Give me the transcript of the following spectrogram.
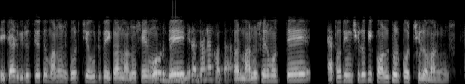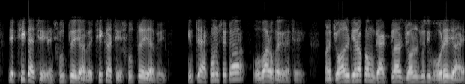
সেটার বিরুদ্ধে তো মানুষ গর্জে উঠবেই কারণ মানুষের মধ্যে এটা জানার কথা। কারণ মানুষের মধ্যে এতদিন ছিল কি কন্ট্রোল করছিল মানুষ। যে ঠিক আছে। শুধরে যাবে ঠিক আছে শুধরে যাবে। কিন্তু এখন সেটা ওভার হয়ে গেছে। মানে জল যেরকম এক গ্লাস জল যদি ভরে যায়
